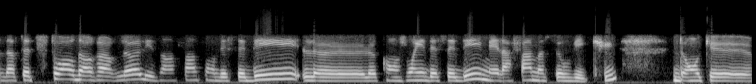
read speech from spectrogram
dans, dans cette histoire d'horreur-là, les enfants sont décédés, le, le conjoint est décédé, mais la femme a survécu. Donc, euh,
